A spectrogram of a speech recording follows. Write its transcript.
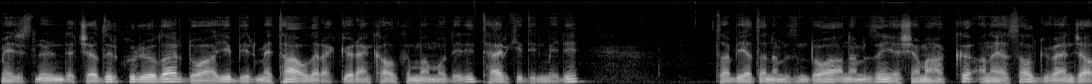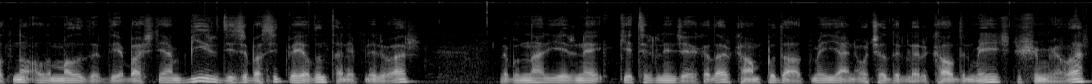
Meclisin önünde çadır kuruyorlar. Doğayı bir meta olarak gören kalkınma modeli terk edilmeli tabiat anamızın, doğa anamızın yaşama hakkı anayasal güvence altına alınmalıdır diye başlayan bir dizi basit ve yalın talepleri var. Ve bunlar yerine getirilinceye kadar kampı dağıtmayı yani o çadırları kaldırmayı hiç düşünmüyorlar.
